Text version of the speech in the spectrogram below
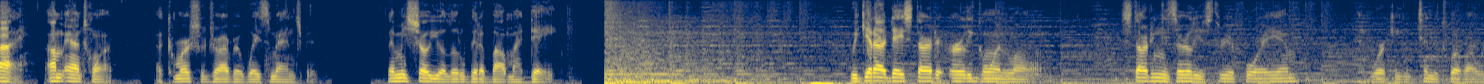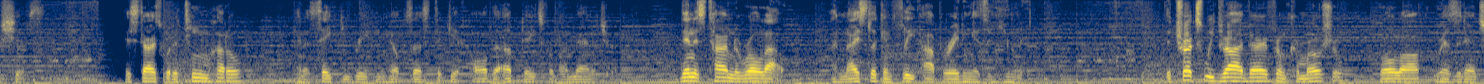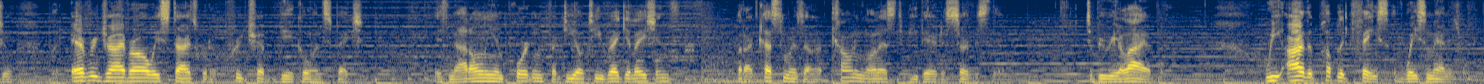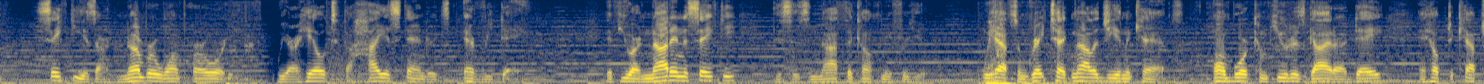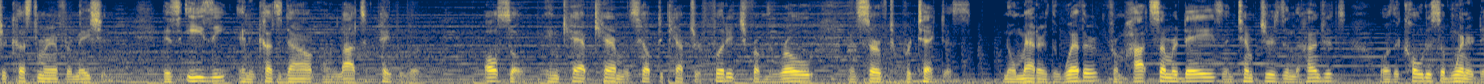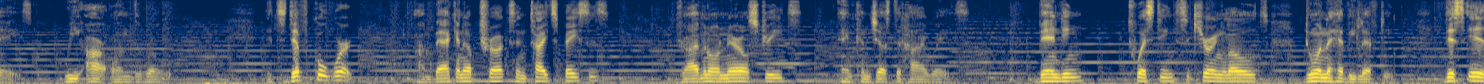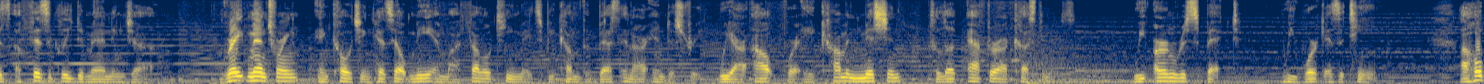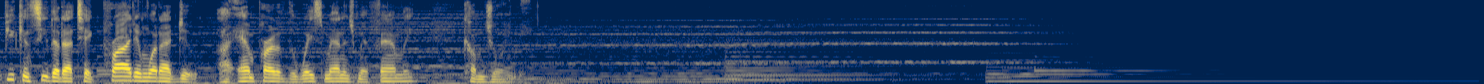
Hi, I'm Antoine, a commercial driver at Waste Management. Let me show you a little bit about my day. We get our day started early going long, starting as early as 3 or 4 a.m. and working 10 to 12 hour shifts. It starts with a team huddle and a safety briefing helps us to get all the updates from our manager. Then it's time to roll out, a nice looking fleet operating as a unit. The trucks we drive vary from commercial, roll off, residential, but every driver always starts with a pre trip vehicle inspection. It's not only important for DOT regulations, but our customers are counting on us to be there to service them, to be reliable. We are the public face of waste management. Safety is our number one priority. We are held to the highest standards every day. If you are not into safety, this is not the company for you. We have some great technology in the cabs. Onboard computers guide our day and help to capture customer information. It's easy and it cuts down on lots of paperwork. Also, in-cab cameras help to capture footage from the road and serve to protect us. No matter the weather, from hot summer days and temperatures in the hundreds or the coldest of winter days, we are on the road. It's difficult work. I'm backing up trucks in tight spaces, driving on narrow streets and congested highways, bending, twisting, securing loads, doing the heavy lifting. This is a physically demanding job. Great mentoring and coaching has helped me and my fellow teammates become the best in our industry. We are out for a common mission to look after our customers. We earn respect. We work as a team. I hope you can see that I take pride in what I do. I am part of the waste management family. Come join me.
